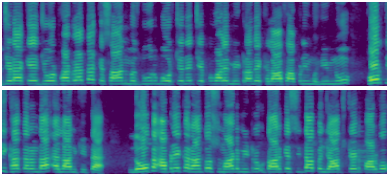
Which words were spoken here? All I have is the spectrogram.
ਜਿਹੜਾ ਕਿ ਜ਼ੋਰ ਫੜ ਰਿਹਾ। ਤਾਂ ਕਿਸਾਨ ਮਜ਼ਦੂਰ ਮੋਰਚੇ ਨੇ ਚਿੱਪ ਵਾਲੇ ਮੀਟਰਾਂ ਦੇ ਖਿਲਾਫ ਆਪਣੀ ਮੁਹਿੰਮ ਨੂੰ ਹੋਰ ਤਿੱਖਾ ਕਰਨ ਦਾ ਐਲਾਨ ਕੀਤਾ। ਲੋਕ ਆਪਣੇ ਘਰਾਂ ਤੋਂ ਸਮਾਰਟ ਮੀਟਰ ਉਤਾਰ ਕੇ ਸਿੱਧਾ Punjab state power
